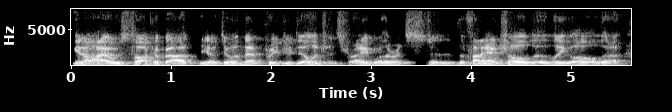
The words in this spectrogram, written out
you know, I always talk about you know doing that pre due diligence, right? Whether it's the financial, the legal, the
